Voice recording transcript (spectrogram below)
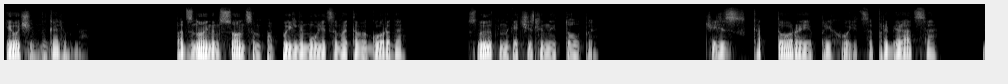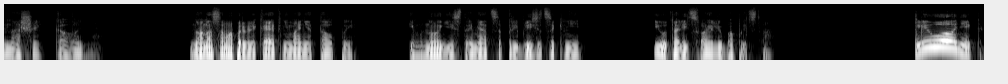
И очень многолюдно. Под знойным солнцем по пыльным улицам этого города снуют многочисленные толпы, через которые приходится пробираться нашей колонне. Но она сама привлекает внимание толпы, и многие стремятся приблизиться к ней и утолить свое любопытство. «Клеоник!»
